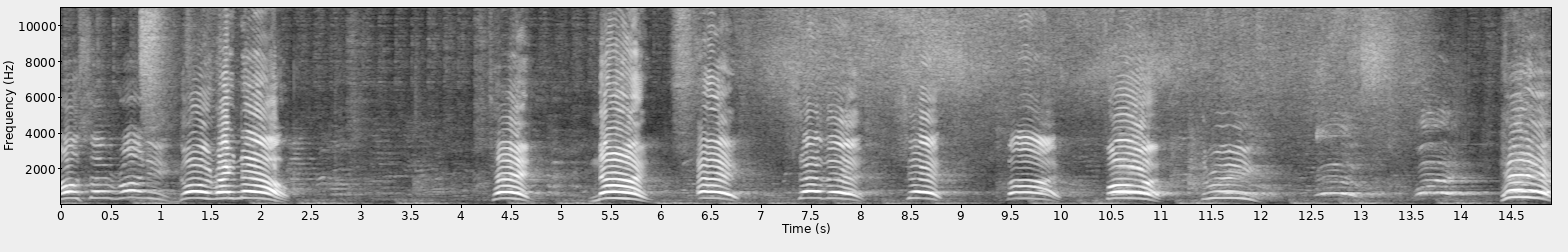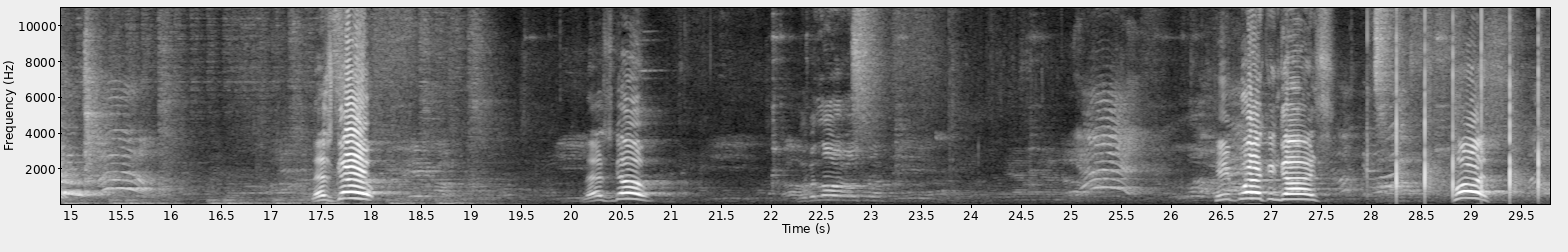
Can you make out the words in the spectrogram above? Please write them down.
Osa Ronny, going right now. 10, 9, 8, 7, 6, 5, 4, 3, 2, 1. Hit it! Let's go. Let's go. Move it lower, Osa. Keep working, guys. Push.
